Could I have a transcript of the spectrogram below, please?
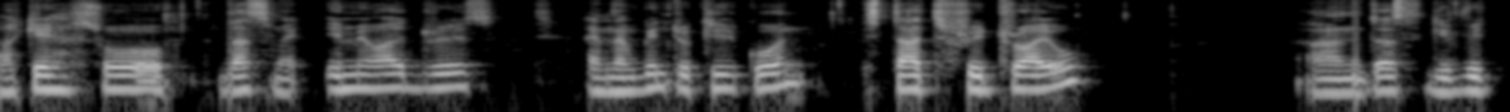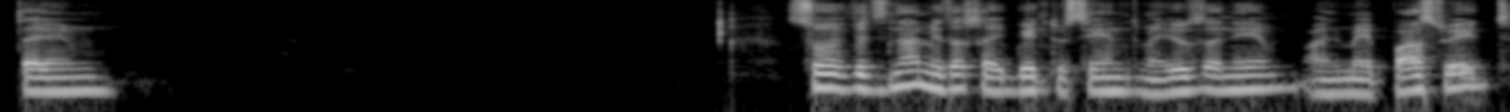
okay so that's my email address and i'm going to click on start free trial and just give it time so if it's Vidnami is actually going to send my username and my password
